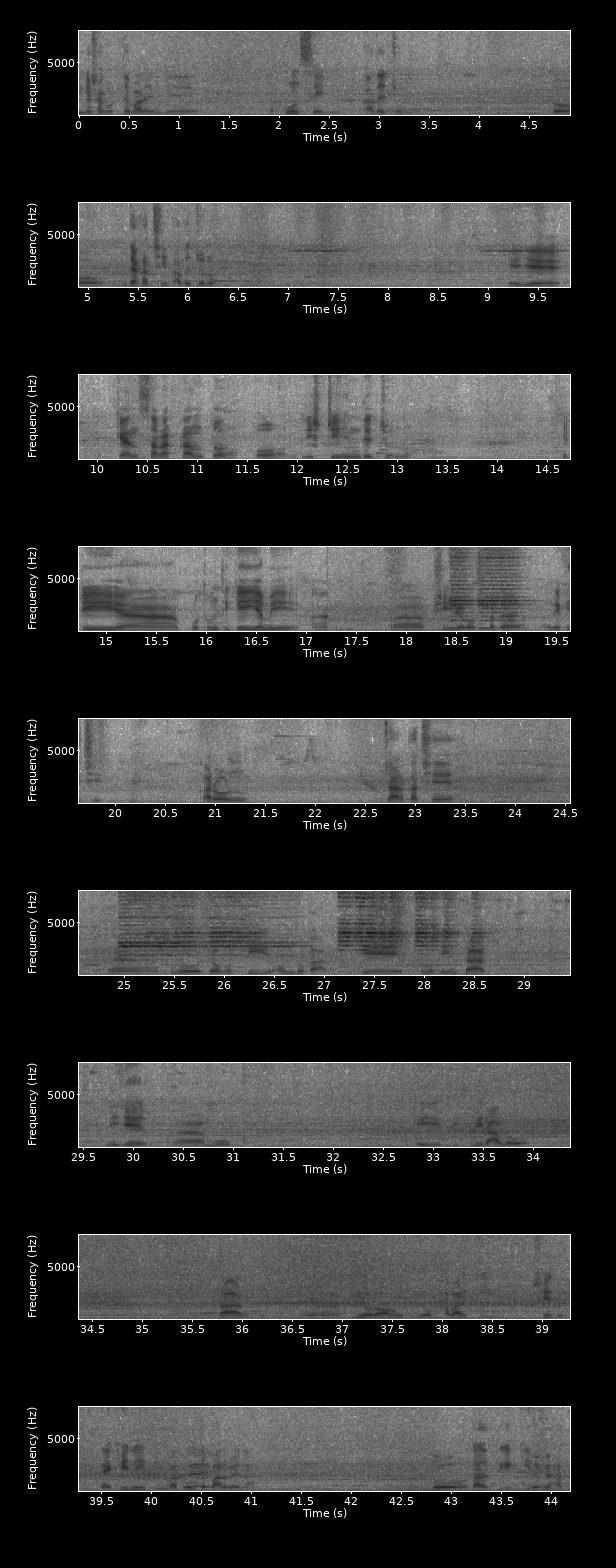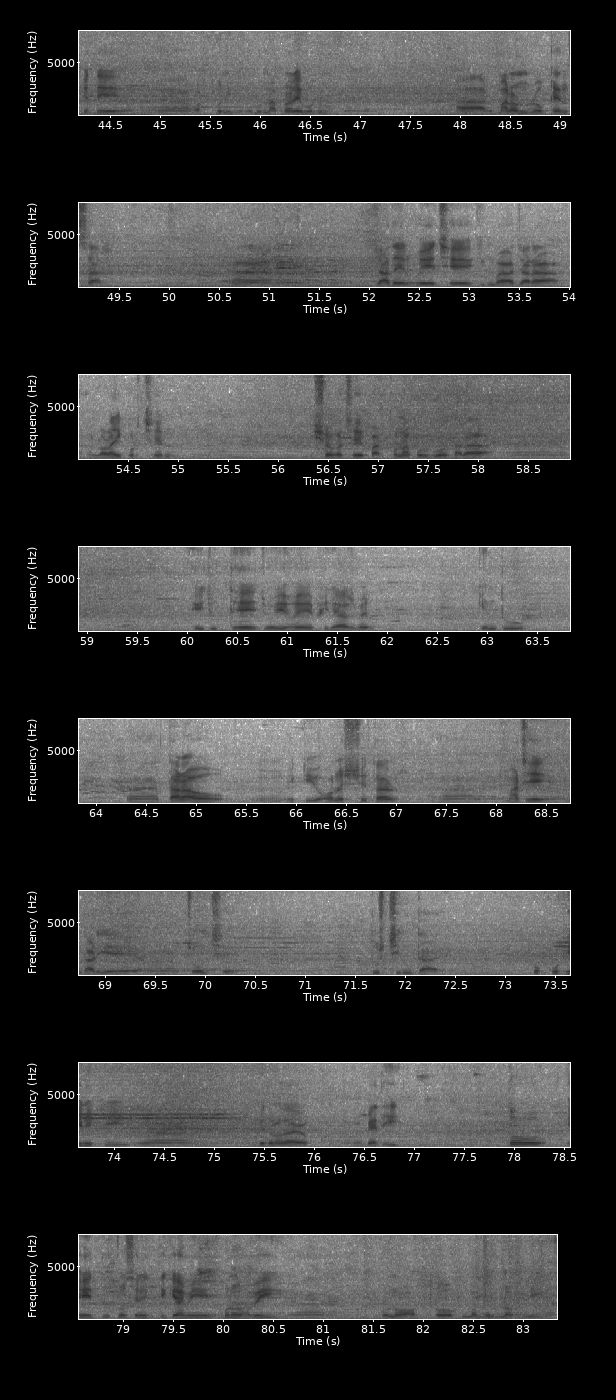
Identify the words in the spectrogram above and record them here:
জিজ্ঞাসা করতে পারেন যে, কোন শ্রেণি, কাদের জন্য? তো দেখাচ্ছি কাদের জন্য। এই যে, ক্যান্সার আক্রান্ত ও দৃষ্টিহীনদের জন্য। এটি প্রথম থেকেই আমি সেই ব্যবস্থাটা রেখেছি। কারণ যার কাছে পুরো জগৎটি অন্ধকার, যে কোনোদিন তার নিজের মুখ, এই পৃথিবীর আলো, তার প্রিয় রং, প্রিয় খাবার কি, সে দেখেনি কিংবা বলতে পারবে না। তো তাদের থেকে কীভাবে হাত পেতে অর্থ নিবে? বলুন, আপনারাই বলুন। আর মারণ রোগ ক্যান্সার যাদের হয়েছে কিংবা যারা লড়াই করছেন ঈশ্বর কাছে প্রার্থনা করব, তারা এই যুদ্ধে জয়ী হয়ে ফিরে আসবেন। কিন্তু তারাও একটি অনিশ্চয়তার মাঝে দাঁড়িয়ে চলছে দুশ্চিন্তায়। খুব কঠিন একটি বেদনাদায়ক ব্যাধি। তো এই দুটো শ্রেণির থেকে আমি কোনোভাবেই কোনো অর্থ কিংবা মূল্য নিই না।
